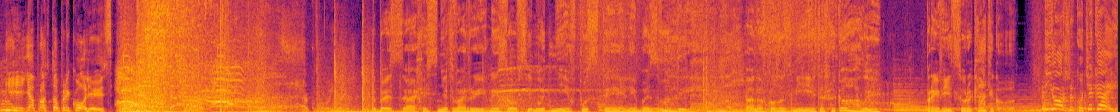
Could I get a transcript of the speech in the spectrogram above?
Ні, я просто приколююсь. Беззахисні тварини зовсім одні в пустелі без води. А навколо змії та шакали. Привіт, сурикатику. Йоржику, чекай!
